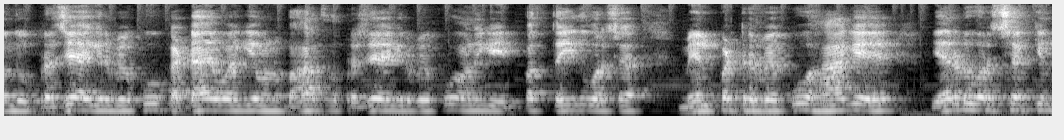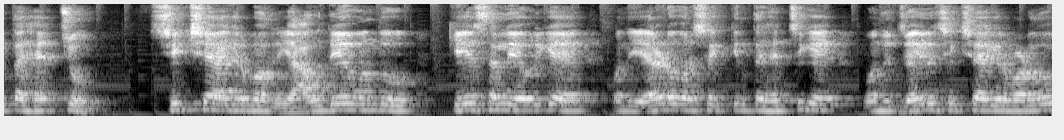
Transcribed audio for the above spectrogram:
ಒಂದು ಪ್ರಜೆ ಆಗಿರಬೇಕು, ಕಡ್ಡಾಯವಾಗಿ ಅವನು ಭಾರತದ ಪ್ರಜೆ ಆಗಿರಬೇಕು, ಅವನಿಗೆ ಇಪ್ಪತ್ತೈದು ವರ್ಷ ಮೇಲ್ಪಟ್ಟಿರಬೇಕು, ಹಾಗೆ ಎರಡು ವರ್ಷಕ್ಕಿಂತ ಹೆಚ್ಚು ಶಿಕ್ಷೆ ಆಗಿರ್ಬೋದು. ಯಾವುದೇ ಒಂದು ಕೇಸಲ್ಲಿ ಅವರಿಗೆ ಒಂದು ಎರಡು ವರ್ಷಕ್ಕಿಂತ ಹೆಚ್ಚಿಗೆ ಒಂದು ಜೈಲು ಶಿಕ್ಷೆ ಆಗಿರಬಾರ್ದು.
